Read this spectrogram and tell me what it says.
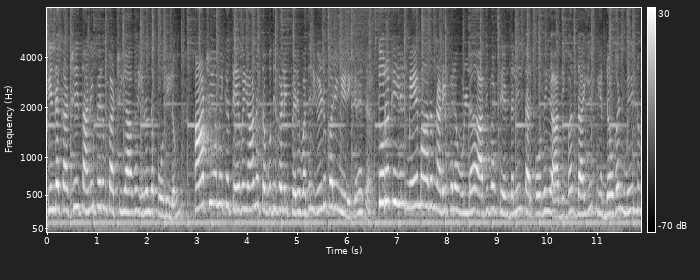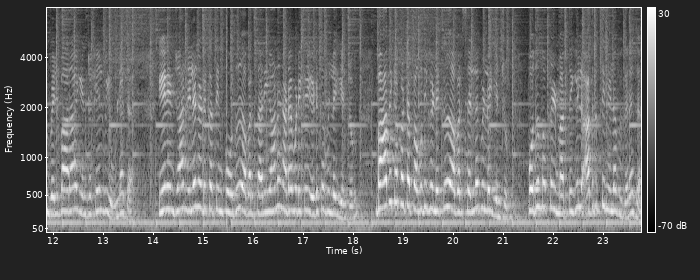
இந்த கட்சி தனிப்பெரும் கட்சியாக இருந்த போதிலும் ஆட்சி அமைக்க தேவையான தொகுதிகளை பெறுவதில் இழுபறி நீடிக்கிறது. துருக்கியில் மே மாதம் நடைபெற உள்ள அதிபர் தேர்தலில் தற்போதைய அதிபர் தயிப் எர்டோகன் மீண்டும் வெல்வாரா என்ற கேள்வி உள்ளது. ஏனென்றால் நிலநடுக்கத்தின் போது அவர் சரியான நடவடிக்கை எடுக்கவில்லை என்றும் பாதிக்கப்பட்ட பகுதிகளுக்கு அவர் செல்லவில்லை என்றும் பொதுமக்கள் மத்தியில் அதிருப்தி நிலவுகிறது.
